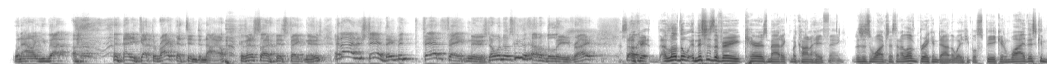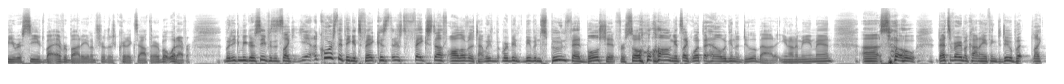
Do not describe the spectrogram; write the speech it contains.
well, now you got now you've got the right that's in denial because they're saying it's fake news. And I understand they've been fed fake news. No one knows who the hell to believe, right? So, okay, I love the and this is a very charismatic McConaughey thing. Let's just watch this, and I love breaking down the way people speak and why this can be received by everybody. And I'm sure there's critics out there, but whatever. But it can be received because it's like, yeah, of course they think it's fake because there's fake stuff all over the time. We've we've been we've been spoon fed bullshit for so long. It's like, what the hell are we gonna do about it? You know what I mean, man? Uh, so that's a very McConaughey thing to do. But like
